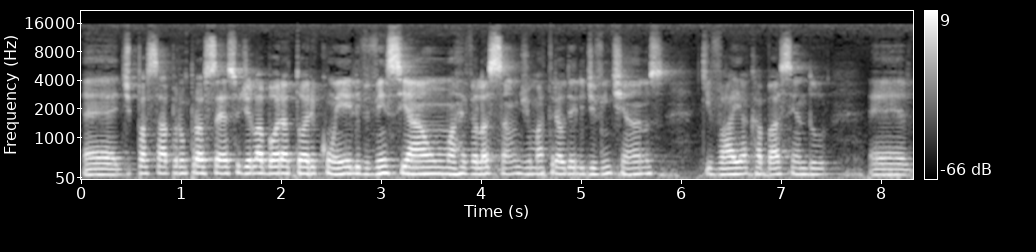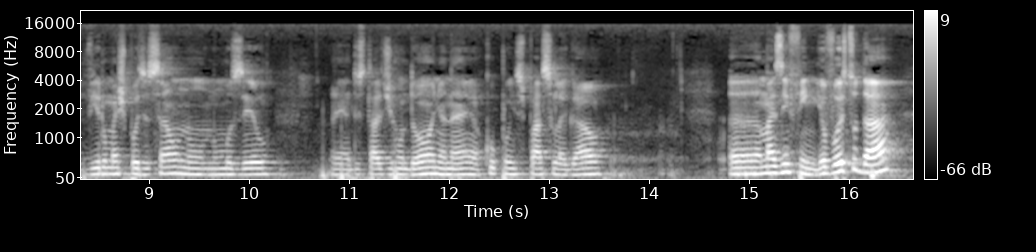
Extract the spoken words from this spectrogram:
é, de passar por um processo de laboratório com ele, vivenciar uma revelação de um material dele de 20 anos, que vai acabar sendo é, vir uma exposição no, no museu é, do estado de Rondônia, né? ocupa um espaço legal. Uh, mas, enfim, eu vou estudar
